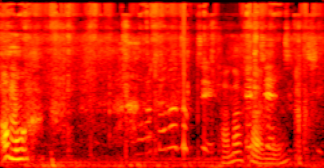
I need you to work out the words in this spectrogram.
어머. 뭐가 떨어졌지? 다나카 아니에요? 엣지, 엣지.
